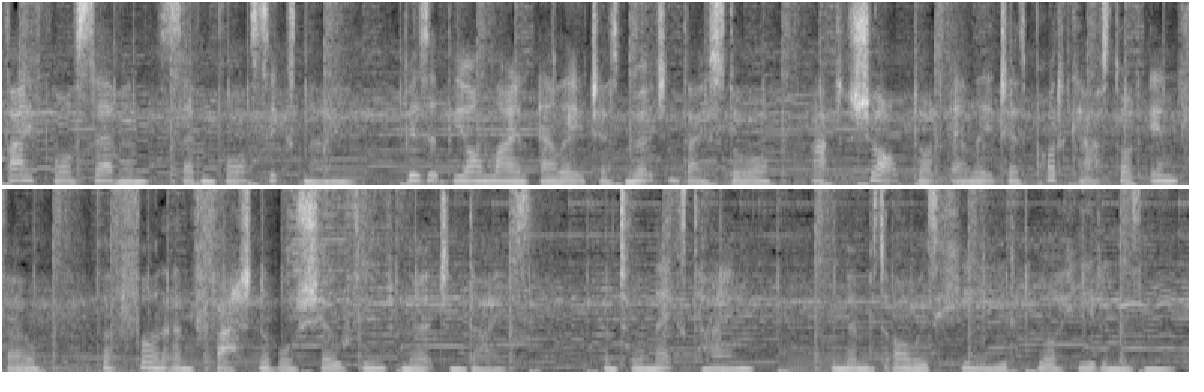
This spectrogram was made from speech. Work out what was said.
547 7469. Visit the online LHS merchandise store at shop.lhspodcast.info for fun and fashionable show themed merchandise. Until next time, remember to always heed your hedonism.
